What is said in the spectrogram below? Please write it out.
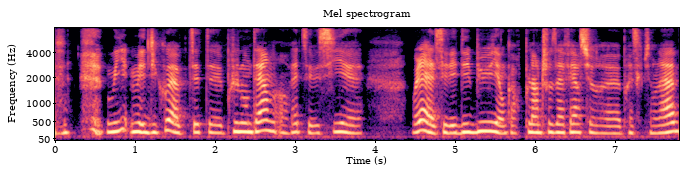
oui, mais du coup à peut-être plus long terme, en fait, c'est aussi voilà, c'est les débuts, il y a encore plein de choses à faire sur euh, Prescription Lab.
